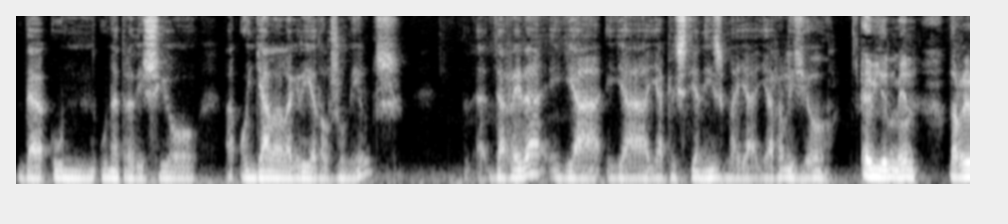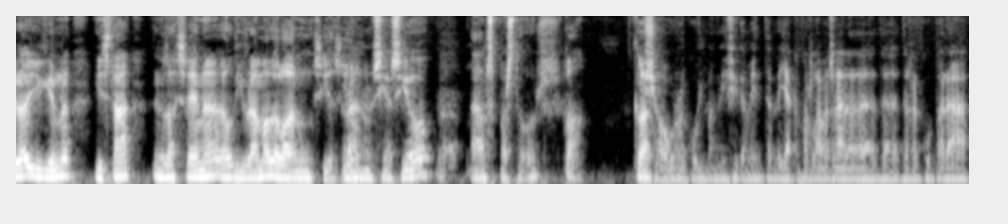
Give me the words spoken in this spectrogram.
d'una un, tradició eh, on hi ha l'alegria dels humils, eh, darrere hi ha, hi ha, hi ha cristianisme, hi ha, hi ha religió. Evidentment, darrere diguem-ne, hi està l'escena del diorama de l'Anunciació. L'anunciació als pastors. Clar, Clar. Això ho recull magníficament també, ja que parlaves ara de, de, de recuperar,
